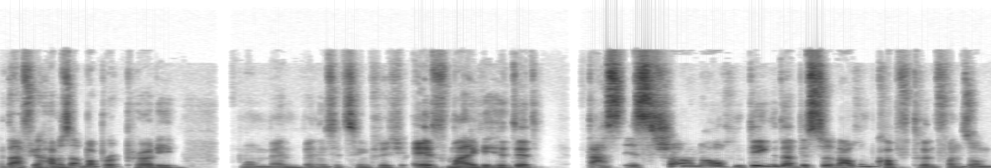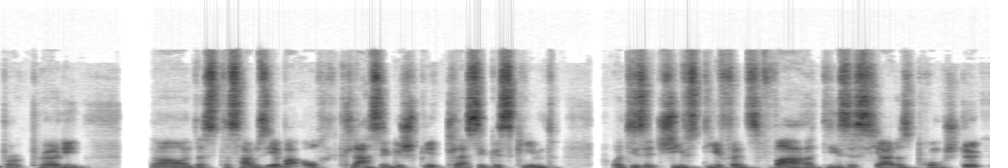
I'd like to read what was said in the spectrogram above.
Dafür haben sie aber Brock Purdy Moment, wenn ich es jetzt hinkriege, elfmal gehittet. Das ist schon auch ein Ding, da bist du auch im Kopf drin von so einem Brock Purdy. Ja, und das, das haben sie aber auch klasse gespielt, klasse geschemt. Und diese Chiefs Defense war dieses Jahr das Prunkstück.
